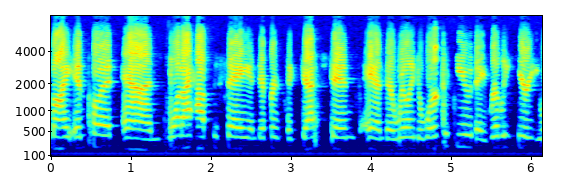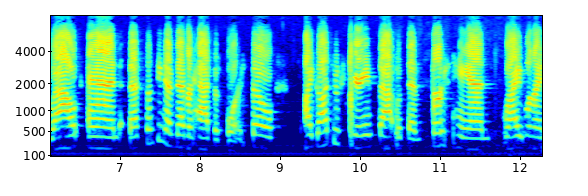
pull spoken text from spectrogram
my input and what I have to say and different suggestions, and they're willing to work with you. They really hear you out, and that's something I've never had before. So I got to experience that with them firsthand right when I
